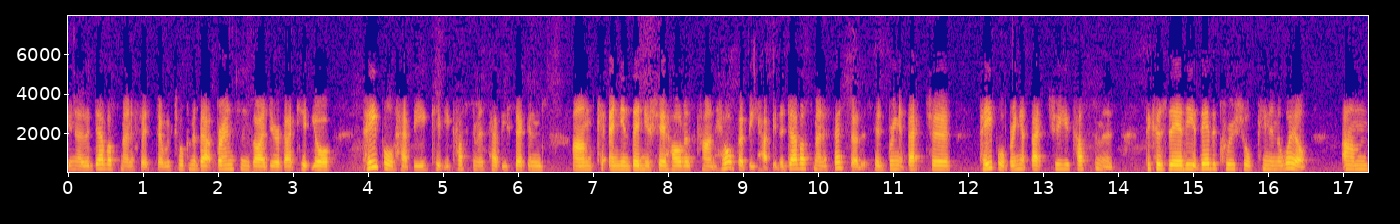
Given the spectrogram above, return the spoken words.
You know, the Davos Manifesto, we're talking about Branson's idea about keep your people happy, keep your customers happy second um, and then your shareholders can't help but be happy. The Davos Manifesto that said bring it back to people, bring it back to your customers, because they're the, they're the crucial pin in the wheel. Um,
